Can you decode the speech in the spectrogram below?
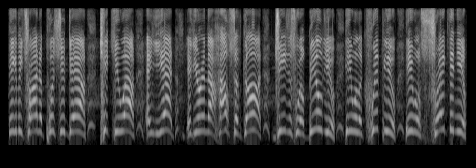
he could be trying to push you down, kick you out. And yet, if you're in the house of God, Jesus will build you, He will equip you, He will strengthen you,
